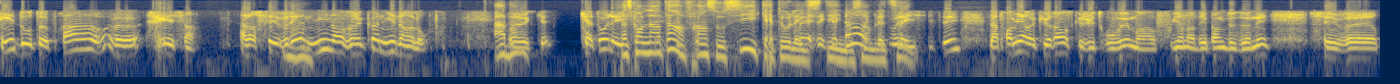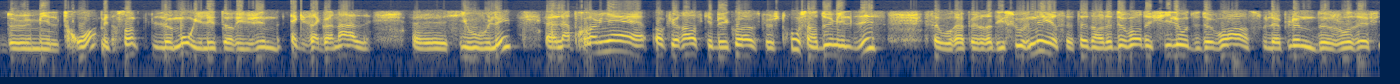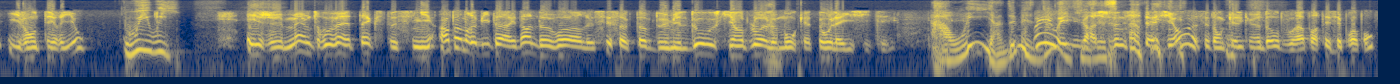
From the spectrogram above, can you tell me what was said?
et d'autre part, euh, récent. Alors c'est vrai, mhm. ni dans un cas, ni dans l'autre. Ah bon? Euh, parce qu'on l'entend en France aussi, catho-laïcité, me semble-t-il. La première occurrence que j'ai trouvée en fouillant dans des banques de données, c'est vers 2003. Mais de toute façon, le mot, il est d'origine hexagonale, euh, si vous voulez. Euh, la première occurrence québécoise que je trouve, c'est en 2010. Ça vous rappellera des souvenirs. C'était dans le devoir de philo du devoir, sous la plume de Joseph Yvon Thériault. Oui, oui. Et j'ai même trouvé un texte signé Antoine Robitaille dans Le Devoir le 6 octobre 2012 qui emploie le mot catho-laïcité. Ah oui, en 2012. Oui, oui. C'est une citation. c'est donc quelqu'un d'autre vous rapporter ses propos.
